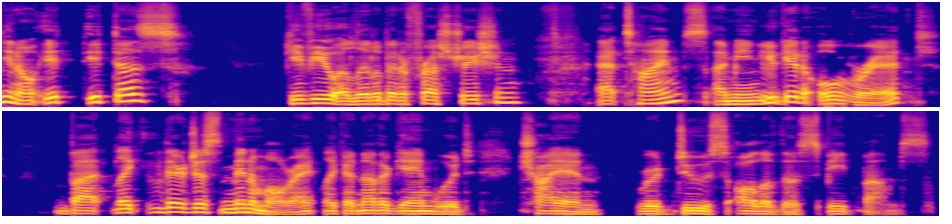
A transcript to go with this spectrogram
you know, it, it does give you a little bit of frustration at times. I mean, you hmm. get over it, but like they're just minimal, right? Like another game would try and reduce all of those speed bumps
